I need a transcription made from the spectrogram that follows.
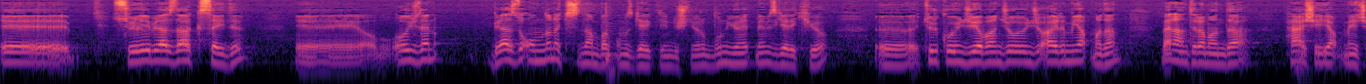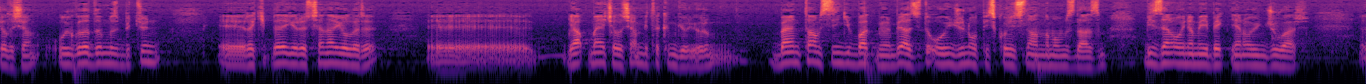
e, süreleri biraz daha kısaydı. E, o yüzden biraz da onların açısından bakmamız gerektiğini düşünüyorum. Bunu yönetmemiz gerekiyor. E, Türk oyuncu, yabancı oyuncu ayrımı yapmadan ben antrenmanda her şeyi yapmaya çalışan, uyguladığımız bütün e, rakiplere göre senaryoları e, yapmaya çalışan bir takım görüyorum. Ben tam sizin gibi bakmıyorum. Birazcık da oyuncunun o psikolojisini anlamamız lazım. Bizden oynamayı bekleyen oyuncu var. Ee,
